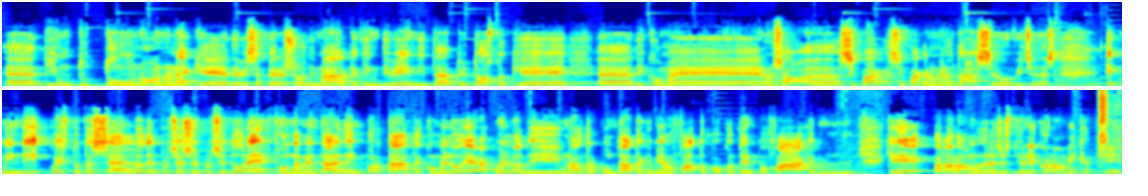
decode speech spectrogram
eh, di un tutt'uno, non è che deve sapere solo di marketing, di vendita, piuttosto che eh, di come, non so, eh, si, pag- si, pagano meno tasse o viceversa. E quindi questo tassello del processo delle procedure è fondamentale ed è importante come lo era quello di un'altra puntata che abbiamo fatto poco tempo fa, che, che parlavamo della gestione economica. Sì.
